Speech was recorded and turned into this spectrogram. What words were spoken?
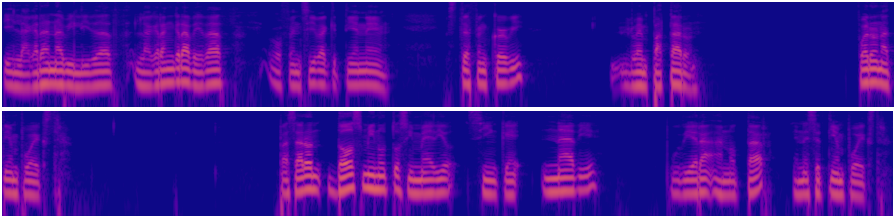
y la gran habilidad, la gran gravedad ofensiva que tiene Stephen Curry, lo empataron. Fueron a tiempo extra. Pasaron dos minutos y medio sin que nadie pudiera anotar en ese tiempo extra.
